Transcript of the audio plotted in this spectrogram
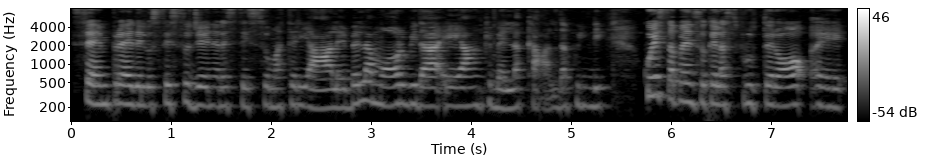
sempre dello stesso genere, stesso materiale, bella morbida e anche bella calda, quindi questa penso che la sfrutterò eh,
